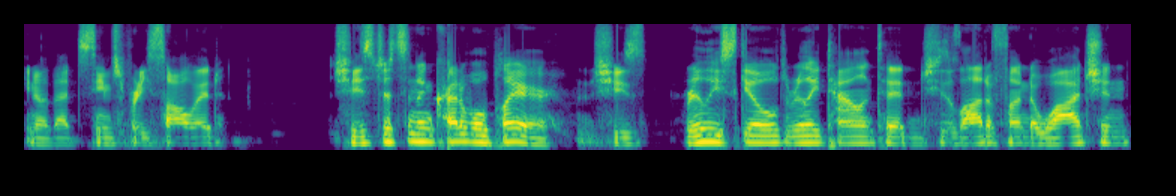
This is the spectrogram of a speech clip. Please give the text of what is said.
you know, that seems pretty solid. She's just an incredible player. She's really skilled, really talented, and she's a lot of fun to watch. And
